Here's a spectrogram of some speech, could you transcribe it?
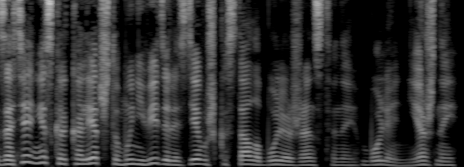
За те несколько лет, что мы не виделись, девушка стала более женственной, более нежной.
